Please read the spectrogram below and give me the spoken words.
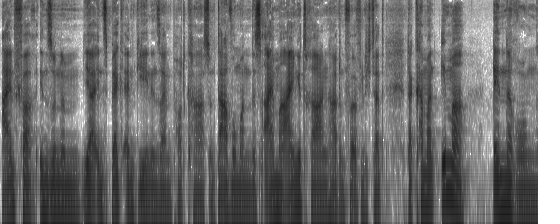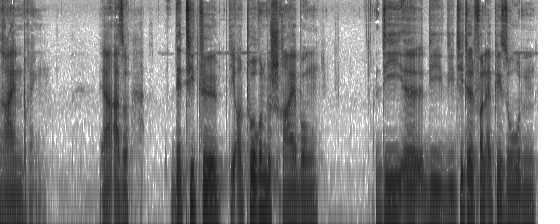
einfach in so einem, ja, ins Backend gehen in seinen Podcast und da, wo man das einmal eingetragen hat und veröffentlicht hat, da kann man immer Änderungen reinbringen. Ja, also der Titel, die Autorenbeschreibung, die, äh, die, die Titel von Episoden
